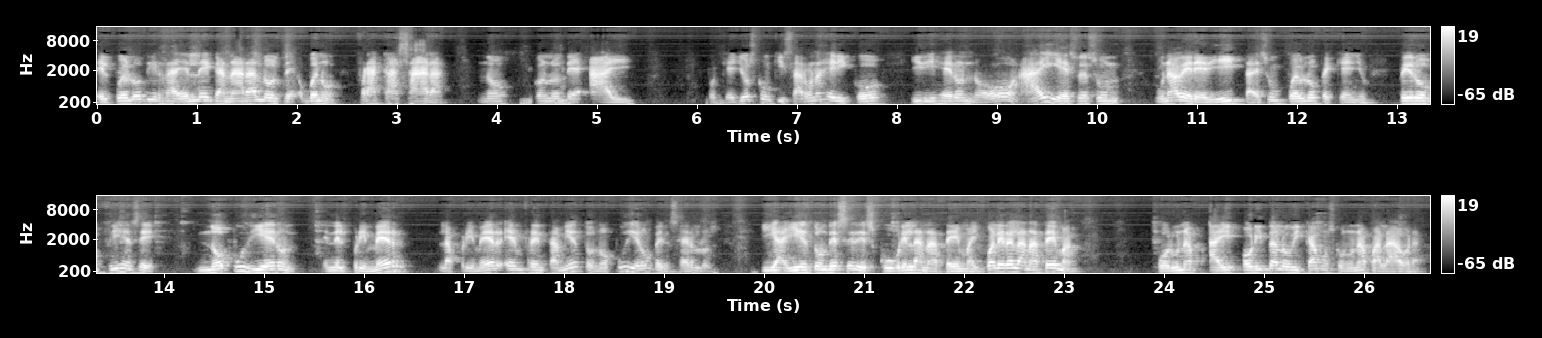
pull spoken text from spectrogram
el pueblo de Israel le ganara los de, bueno, fracasara, ¿no? Con los de Ai, porque ellos conquistaron a Jericó y dijeron, no, Ai, eso es un, una veredita, es un pueblo pequeño. Pero fíjense, no pudieron en el primer, la primer enfrentamiento, no pudieron vencerlos. Y ahí es donde se descubre el anatema. ¿Y cuál era el anatema? Por una, ahí ahorita lo ubicamos con una palabra,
